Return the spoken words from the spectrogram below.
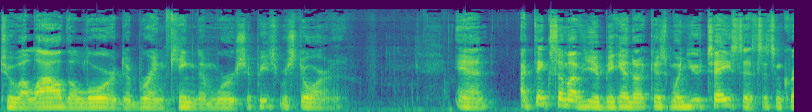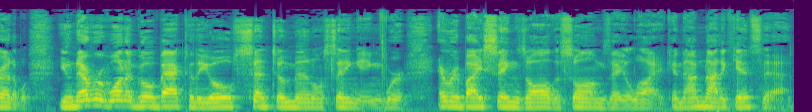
to allow the Lord to bring kingdom worship. He's restoring it. And I think some of you begin to, because when you taste this, it's incredible. You never want to go back to the old sentimental singing where everybody sings all the songs they like. And I'm not against that.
